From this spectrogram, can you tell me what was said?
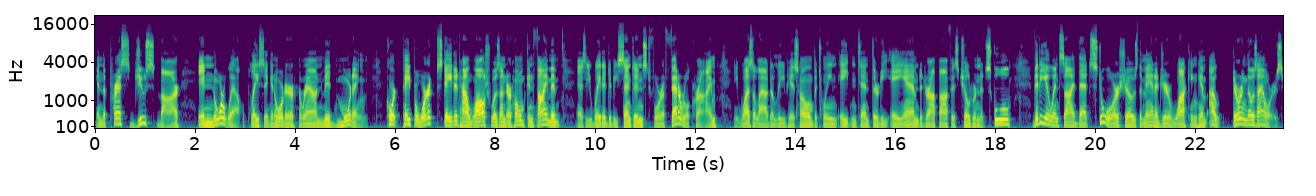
in the Press Juice Bar in Norwell, placing an order around mid morning. Court paperwork stated how Walsh was under home confinement as he waited to be sentenced for a federal crime. He was allowed to leave his home between 8 and 10:30 a.m. to drop off his children at school. Video inside that store shows the manager walking him out during those hours.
